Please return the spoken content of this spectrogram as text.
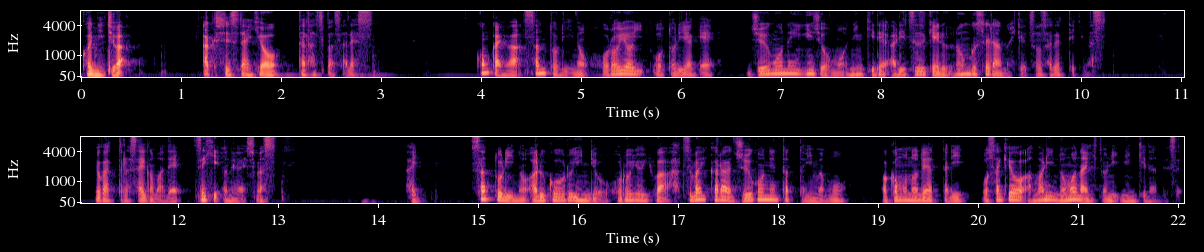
こんにちは。アクシス代表、ただ翼です。今回はサントリーのほろ酔いを取り上げ、15年以上も人気であり続けるロングセラーの秘訣を探っていきます。よかったら最後までぜひお願いします。はい。サントリーのアルコール飲料ほろ酔いは発売から15年経った今も、若者であったり、お酒をあまり飲まない人に人気なんです。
